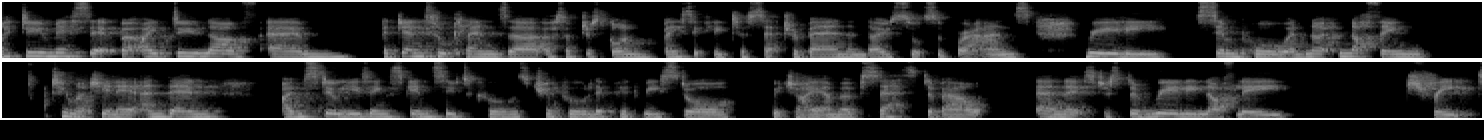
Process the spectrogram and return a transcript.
I do miss it. But I do love um, a gentle cleanser. So I've just gone basically to Cetraben and those sorts of brands, really simple and no, nothing too much in it. And then I'm still using SkinCeuticals Triple Lipid Restore, which I am obsessed about and it's just a really lovely treat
